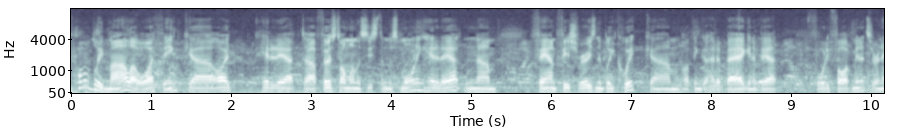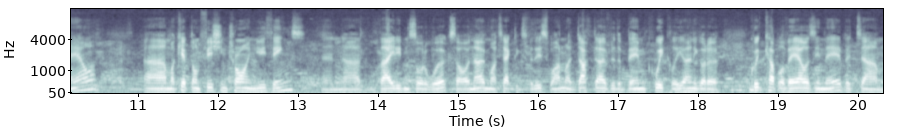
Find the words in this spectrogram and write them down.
probably Marlo, I think. Uh, I headed out uh, first time on the system this morning. Headed out and um, found fish reasonably quick. Um, I think I had a bag in about 45 minutes or an hour. Um, I kept on fishing, trying new things, and uh, they didn't sort of work. So I know my tactics for this one. I ducked over to the Bemm quickly. Only got a quick couple of hours in there, but um,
